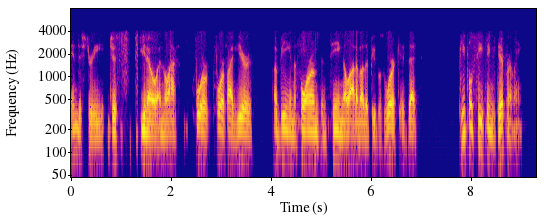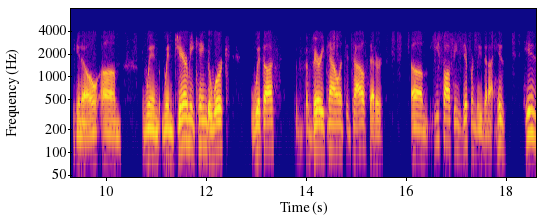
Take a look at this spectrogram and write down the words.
industry just you know in the last four four or five years of being in the forums and seeing a lot of other people's work is that people see things differently you know um when when jeremy came to work with us a very talented tile setter um he saw things differently than I, his his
